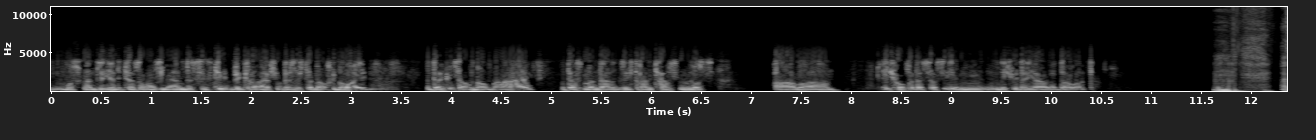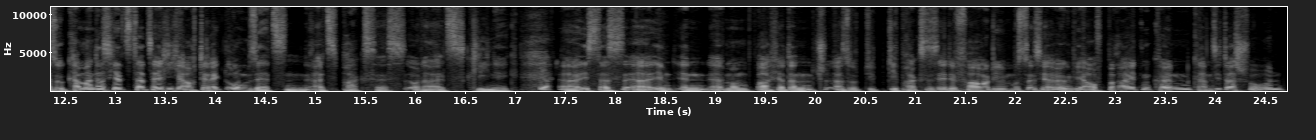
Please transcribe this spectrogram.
muss man sicherlich das auch als lernendes System begreifen. Das ist dann auch neu. Und das ist auch normal, dass man da sich dran tasten muss. Aber ich hoffe, dass das eben nicht wieder Jahre dauert. Mhm. Also kann man das jetzt tatsächlich auch direkt umsetzen als Praxis oder als Klinik? Ja. Äh, ist das, äh, in, in, äh, man braucht ja dann, also die, die Praxis-EDV, die muss das ja irgendwie aufbereiten können. Kann sie das schon?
